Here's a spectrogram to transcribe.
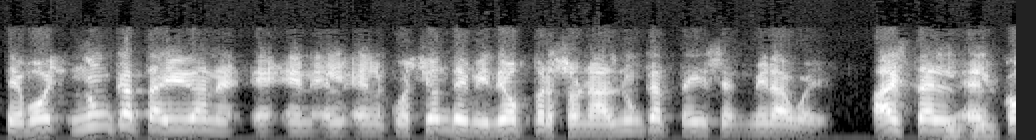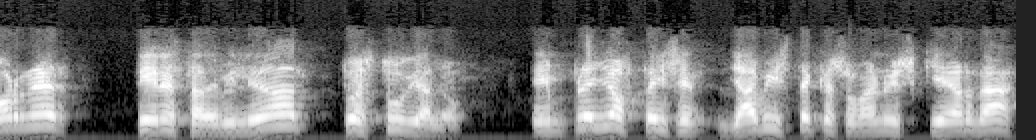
te voy, nunca te ayudan en, en, cuestión de video personal, nunca te dicen, mira, güey, ahí está el, corner, tiene esta debilidad, tú estudialo. En playoff te dicen, ya viste que su mano izquierda,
